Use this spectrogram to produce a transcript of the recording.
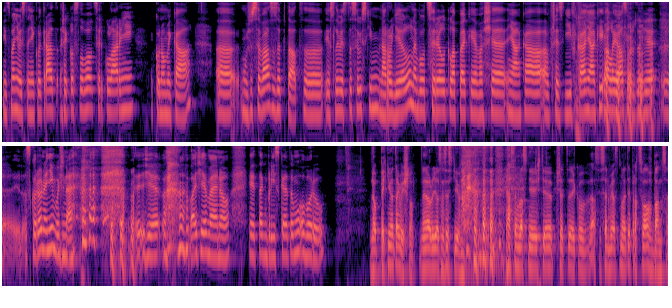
Nicméně vy jste několikrát řekl slovo cirkulární ekonomika. Eh, můžu se vás zeptat, eh, jestli vy jste se už s tím narodil, nebo Cyril Klepek je vaše nějaká přezdívka, nějaký alias, protože skoro není možné, že vaše jméno je tak blízké tomu oboru. No, pěkně to tak vyšlo. Nenarodil jsem se s tím. já jsem vlastně ještě před jako, asi 7-8 lety pracoval v bance.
